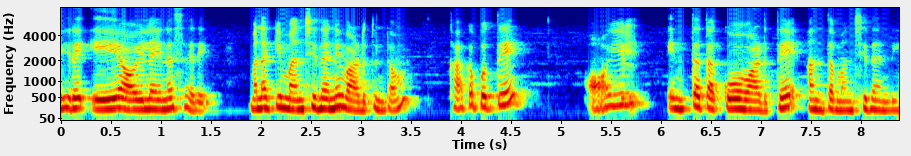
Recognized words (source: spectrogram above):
వేరే ఏ ఆయిల్ అయినా సరే మనకి మంచిదని వాడుతుంటాం. కాకపోతే ఆయిల్ ఎంత తక్కువ వాడితే అంత మంచిదండి.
